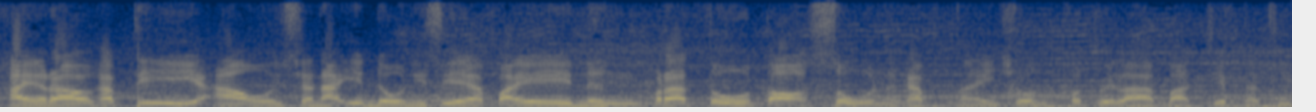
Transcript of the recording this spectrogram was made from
ไทยเราครับที่เอาชนะอินโดนีเซียไป 1 ประตูต่อศูนย์นะครับในช่วงทดเวลาบาดเจ็บนาที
